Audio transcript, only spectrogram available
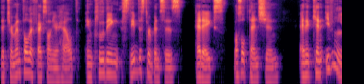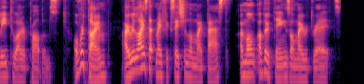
detrimental effects on your health, including sleep disturbances, headaches, muscle tension, and it can even lead to other problems. Over time, I realized that my fixation on my past, among other things on my regrets,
